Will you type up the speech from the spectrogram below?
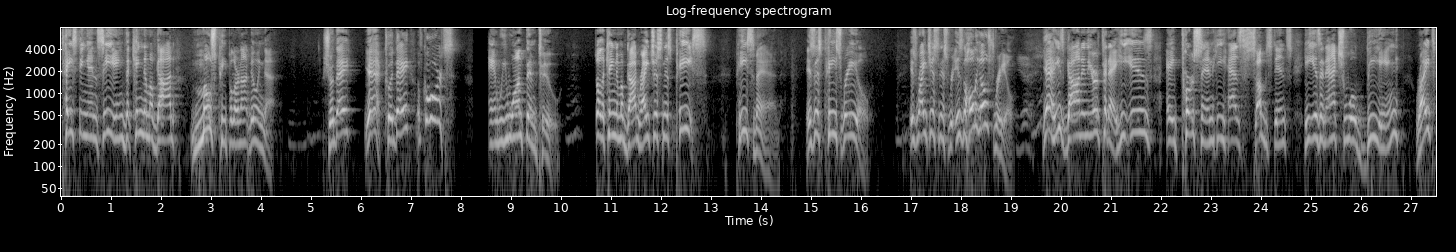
tasting and seeing the kingdom of God most people are not doing that. Should they? Yeah could they? Of course. And we want them to. So the kingdom of God righteousness peace. Peace man. Is this peace real is righteousness is the Holy Ghost real? Yeah. He's God in the earth today. He is a person. He has substance. He is an actual being right?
